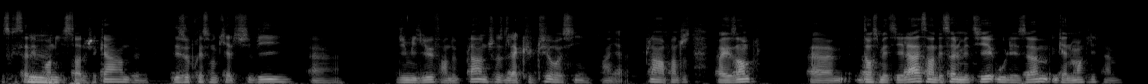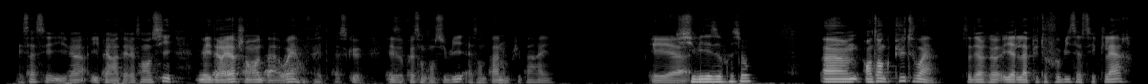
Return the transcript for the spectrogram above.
Parce que ça dépend Mm. de l'histoire de chacun, de, des oppressions qu'elle subit, euh, du milieu, enfin de plein de choses, de la culture aussi. Enfin, il y a plein, plein de choses. Par exemple, euh, dans ce métier-là, c'est un des seuls métiers où les hommes gagnent moins que les femmes. Et ça, c'est hyper, hyper intéressant aussi. Mais derrière, je suis en mode, bah ouais, en fait, parce que les oppressions qu'on subit, elles sont pas non plus pareilles. Et, euh, Tu subis des oppressions? Euh, en tant que pute, ouais. C'est-à-dire qu'il y a de la putophobie, ça c'est clair.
